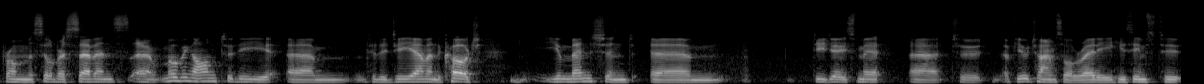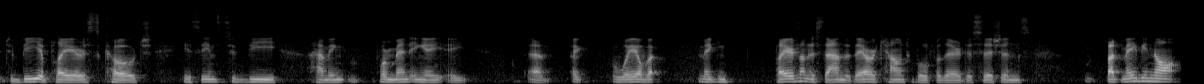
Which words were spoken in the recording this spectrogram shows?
from Silver Sevens. Uh, moving on to the um, to the GM and the coach, you mentioned um, DJ Smith uh, to a few times already. He seems to, to be a player's coach. He seems to be having fomenting a a, a, a way of making players understand that they're accountable for their decisions, but maybe not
